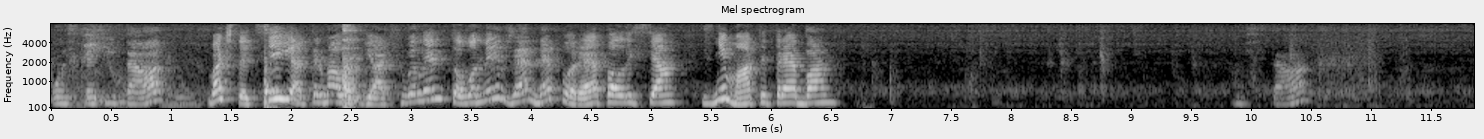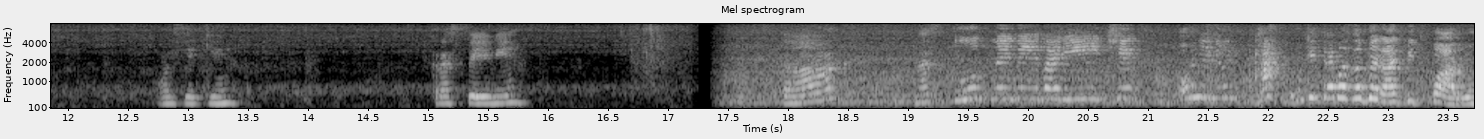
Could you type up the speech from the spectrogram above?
Ось такий так. Бачите, ці я тримала 5 хвилин, то вони вже не порепалися. Знімати треба. Ось так. Ось які красиві. Так. Наступний мій варічик. Ой-ой-ой. Ага, руки треба забирати від пару.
